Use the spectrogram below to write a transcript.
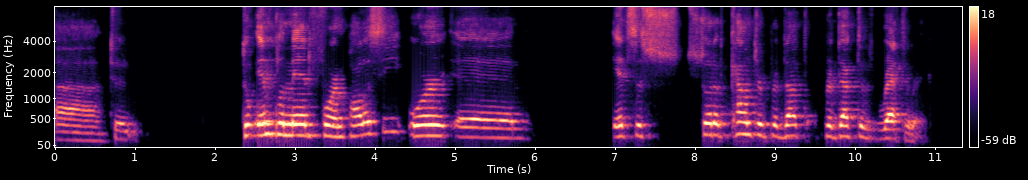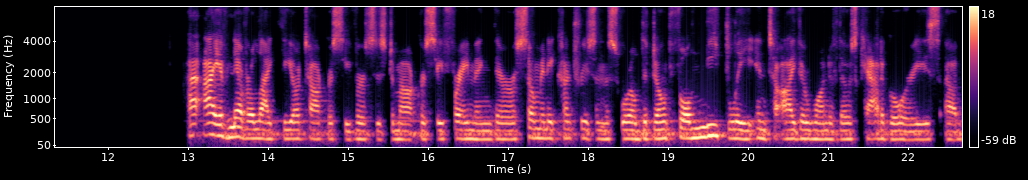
uh, to to implement foreign policy, or uh, it's a sort of counterproductive rhetoric? I, have never liked the autocracy versus democracy framing. There are so many countries in this world that don't fall neatly into either one of those categories. Um,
